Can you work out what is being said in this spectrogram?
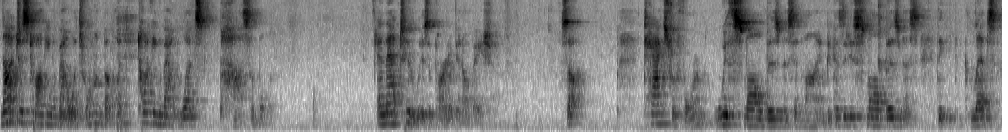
Not just talking about what's wrong, but what, talking about what's possible. And that too is a part of innovation. So, tax reform with small business in mind, because it is small business that lets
